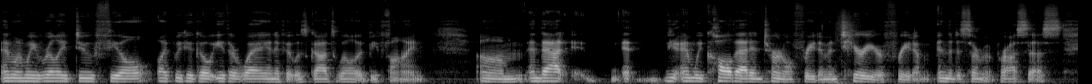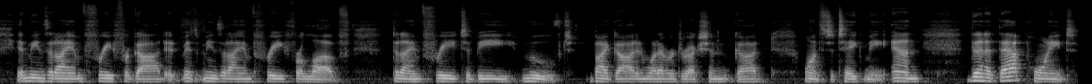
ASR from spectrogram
And when we really do feel like we could go either way, and if it was God's will, it would be fine um, and that and we call that internal freedom interior freedom in the discernment process it means that i am free for god it means that i am free for love that i am free to be moved by god in whatever direction god wants to take me and then at that point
